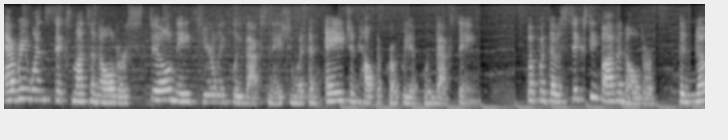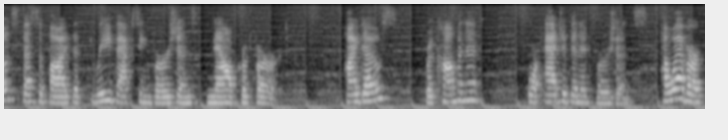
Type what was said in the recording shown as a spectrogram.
everyone six months and older still needs yearly flu vaccination with an age and health appropriate flu vaccine. But for those 65 and older, the notes specify the three vaccine versions now preferred high dose, recombinant, or adjuvanted versions. However,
